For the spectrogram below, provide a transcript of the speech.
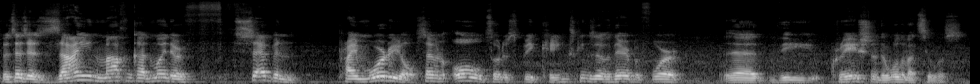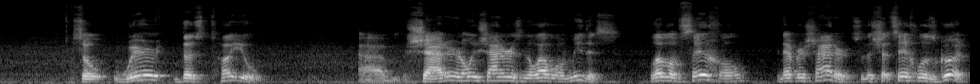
So it says there's Zayin, Machan, Kadmoy, there are seven primordial, seven old, so to speak, kings. Kings over there before uh, the creation of the world of Atzilus. So where does Tohu um, shatter? It only shatters in the level of Midas. level of Seichel, never shattered. So the Seichel is good.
